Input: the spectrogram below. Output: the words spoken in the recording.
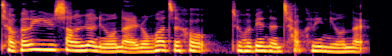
巧克力遇上热牛奶融化之后，就会变成巧克力牛奶。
